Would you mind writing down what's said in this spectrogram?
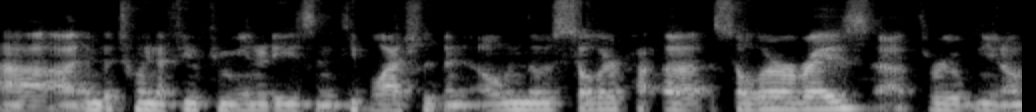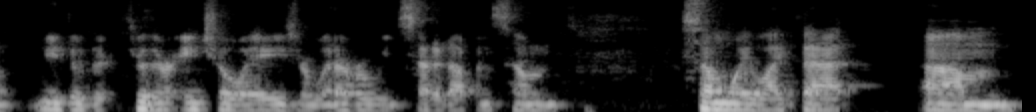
uh, in between a few communities, and people actually then own those solar uh, solar arrays uh, through you know either through their HOAs or whatever we'd set it up in some some way like that. Um,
